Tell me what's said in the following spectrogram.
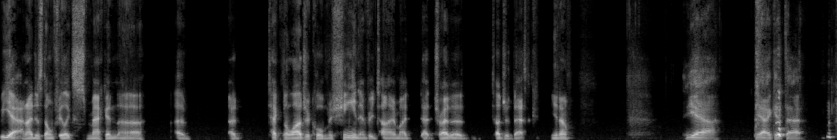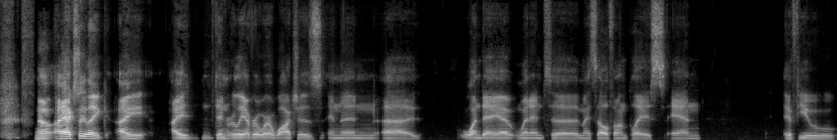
but yeah and i just don't feel like smacking uh, a a technological machine every time I, I try to touch a desk you know Yeah. Yeah, I get that. no, I actually like I I didn't really ever wear watches and then uh one day I went into my cell phone place and if you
